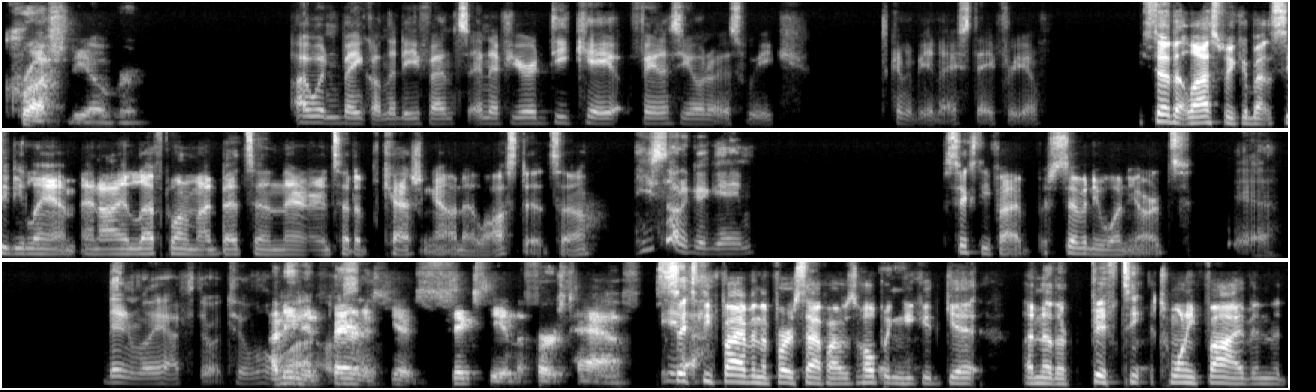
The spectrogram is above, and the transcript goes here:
Crush the over. I wouldn't bank on the defense. And if you're a DK fantasy owner this week, it's going to be a nice day for you. You said that last week about CeeDee Lamb, and I left one of my bets in there instead of cashing out, and I lost it. So he's not a good game. 65 or 71 yards. Yeah. They didn't really have to throw it to him. a whole I mean, lot, in honestly. fairness, he had 60 in the first half. Yeah. 65 in the first half. I was hoping he could get another 15, 25 in the.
